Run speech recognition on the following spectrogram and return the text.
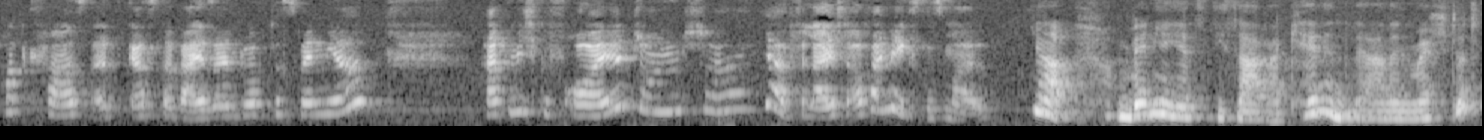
Podcast als Gast dabei sein durfte, Svenja. Hat mich gefreut und äh, ja, vielleicht auch ein nächstes Mal. Ja, und wenn ihr jetzt die Sarah kennenlernen möchtet,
